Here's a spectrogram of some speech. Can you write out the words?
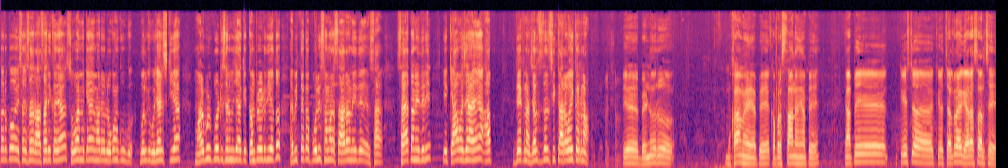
कर को ऐसा ऐसा रासारी कराया। सुबह में क्या है, हमारे लोगों को बोल के गुजारिश किया। मार्बल पुलिस में जाके कंप्लेंट दिया तो अभी तक का पुलिस हमारा सहारा नहीं दे सहायता नहीं दे रही। ये क्या वजह है, आप देखना, जल्द से जल्द इसकी कार्रवाई करना। ये बेंडूर मुकाम है यहाँ पे, कब्रस्तान है यहाँ पे। यहाँ पे केस चल रहा है ग्यारह साल से?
